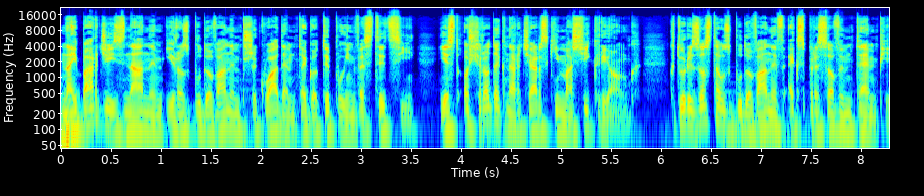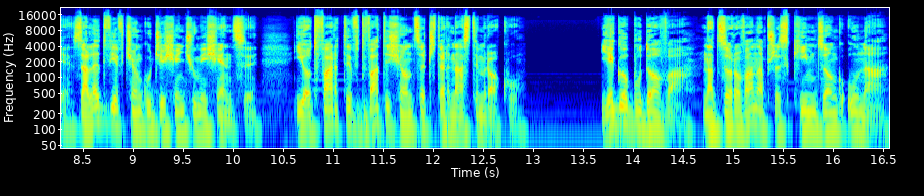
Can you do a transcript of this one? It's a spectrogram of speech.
Najbardziej znanym i rozbudowanym przykładem tego typu inwestycji jest ośrodek narciarski Masikryong, który został zbudowany w ekspresowym tempie zaledwie w ciągu 10 miesięcy i otwarty w 2014 roku. Jego budowa, nadzorowana przez Kim Jong-una,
